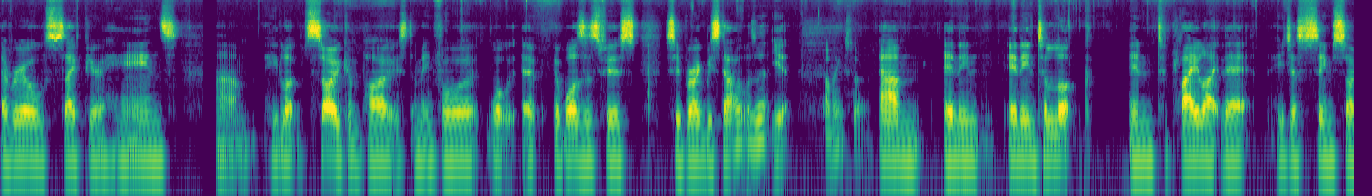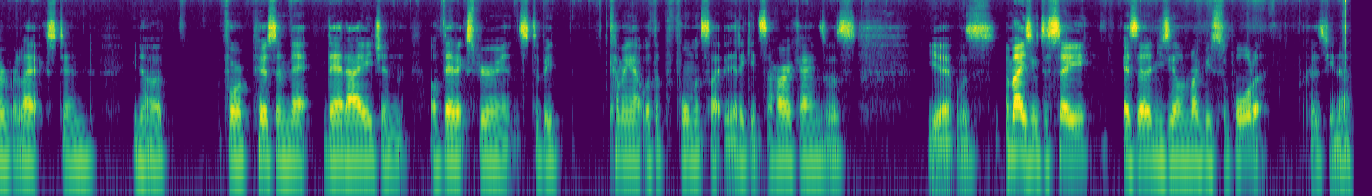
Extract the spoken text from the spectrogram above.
a real safe pair of hands. Um, he looked so composed. I mean, for what it, it was his first Super Rugby start, was it? Yeah. I think so. Um, and then and then to look and to play like that, he just seems so relaxed. And you know, for a person that that age and of that experience to be coming out with a performance like that against the Hurricanes was, yeah, it was amazing to see as a New Zealand rugby supporter because you know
